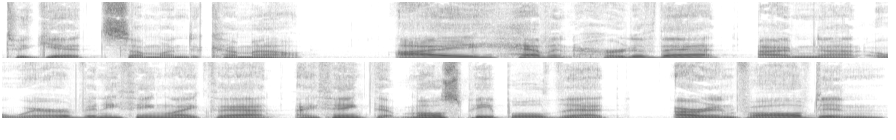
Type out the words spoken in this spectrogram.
to get someone to come out. I haven't heard of that. I'm not aware of anything like that. I think that most people that are involved in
